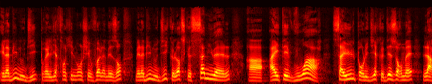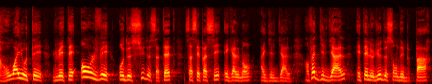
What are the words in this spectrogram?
Et la Bible nous dit, vous pourrez le lire tranquillement chez vous à la maison, mais la Bible nous dit que lorsque Samuel a, a été voir Saül pour lui dire que désormais la royauté lui était enlevée au-dessus de sa tête, ça s'est passé également à Gilgal. En fait, Gilgal était le lieu de son départ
